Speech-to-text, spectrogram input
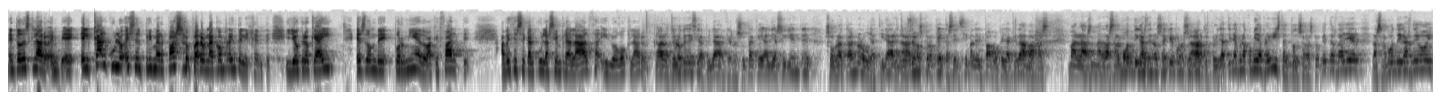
Entonces, claro, em- eh, el cálculo es el primer paso para una compra inteligente. Y yo creo que ahí es donde, por miedo a que falte, a veces se calcula siempre a la alza y luego, claro, Claro, entonces lo que decía Pilar, que resulta que al día siguiente sobra tal, no lo voy a tirar. Entonces Claro. hacemos croquetas encima del pavo que ya quedaba, más, más, las, más las albóndigas de no sé qué por no sé Claro. cuántos. Pero ya tenía una comida prevista, entonces son las croquetas de ayer, las albóndigas de hoy,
